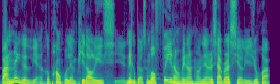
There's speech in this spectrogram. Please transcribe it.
把那个脸和胖虎脸 P 到了一起，那个表情包非常非常常见，而下边写了一句话，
